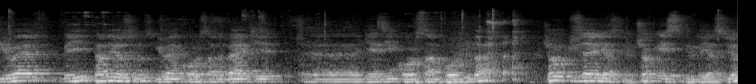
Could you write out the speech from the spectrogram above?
Güven Bey'i tanıyorsunuz. Güven Korsanı belki e, Gezgin Korsan forumunda. Çok güzel yazıyor, çok esprili yazıyor.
